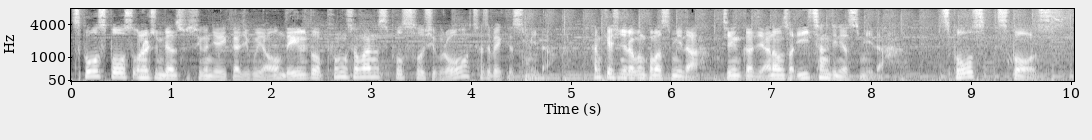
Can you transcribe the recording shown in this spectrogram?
스포츠 스포츠 오늘 준비한 소식은 여기까지고요. 내일도 풍성한 스포츠 소식으로 찾아뵙겠습니다. 함께해 주신 여러분 고맙습니다. 지금까지 아나운서 이창진이었습니다. 스포츠 스포츠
